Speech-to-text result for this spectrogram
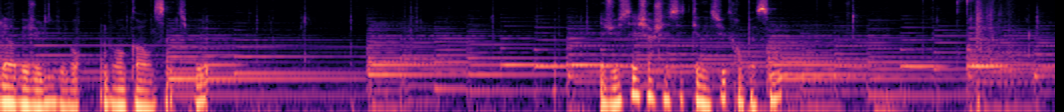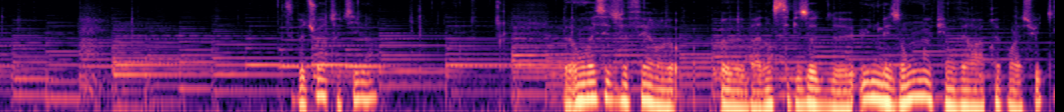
L'herbe est jolie mais bon on va encore avancer un petit peu. Je vais essayer de chercher cette canne à sucre en passant. Ça peut toujours être utile. Hein. Euh, on va essayer de se faire euh, euh, bah, dans cet épisode une maison et puis on verra après pour la suite.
